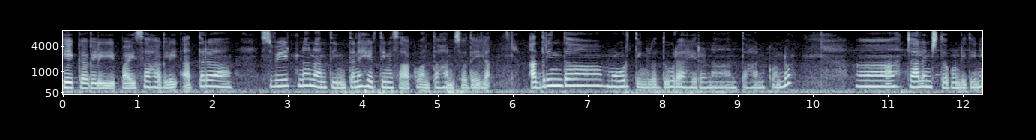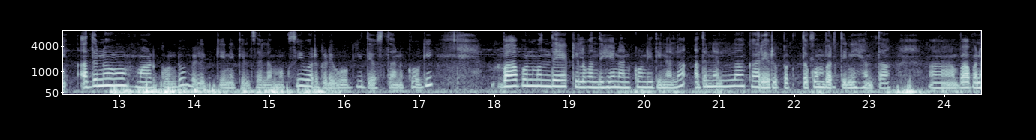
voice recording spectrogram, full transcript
ಕೇಕ್ ಆಗಲಿ, ಪಾಯಸ ಆಗಲಿ, ಆ ಥರ ಸ್ವೀಟ್ನ ನಾನು ತಿಂತಾನೆ ಇರ್ತೀನಿ, ಸಾಕು ಅಂತ ಅನ್ಸೋದೇ ಇಲ್ಲ. ಅದರಿಂದ ಮೂರು ತಿಂಗಳು ದೂರ ಇರೋಣ ಅಂತ ಅಂದ್ಕೊಂಡು ಚಾಲೆಂಜ್ ತೊಗೊಂಡಿದ್ದೀನಿ. ಅದನ್ನು ಮಾಡಿಕೊಂಡು ಬೆಳಗ್ಗೆನೆ ಕೆಲಸ ಎಲ್ಲ ಮುಗಿಸಿ ಹೊರಗಡೆ ಹೋಗಿ ದೇವಸ್ಥಾನಕ್ಕೆ ಹೋಗಿ, ಬಾಬನ ಮುಂದೆ ಕೆಲವೊಂದು ಏನು ಅಂದ್ಕೊಂಡಿದ್ದೀನಲ್ಲ ಅದನ್ನೆಲ್ಲ ಕಾರ್ಯರೂಪಕ್ಕೆ ತಗೊಂಬರ್ತೀನಿ ಅಂತ ಬಾಬನ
